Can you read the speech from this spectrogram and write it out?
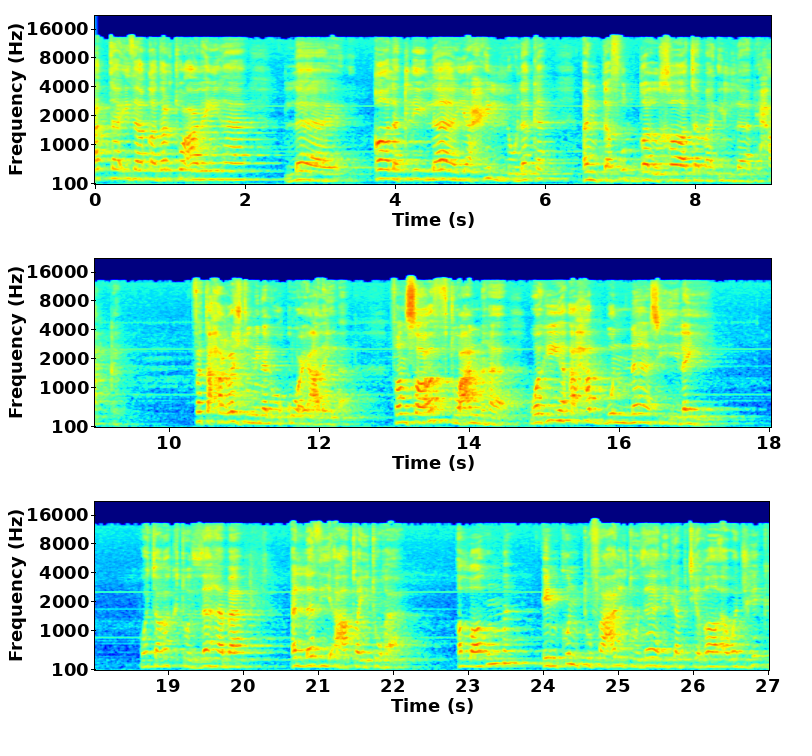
حتى إذا قدرت عليها لا قالت لي لا يحل لك أن تفض الخاتم إلا بحقه فتحرجت من الوقوع عليها فانصرفت عنها وهي أحب الناس إلي. وتركت الذهب الذي أعطيتها. اللهم إن كنت فعلت ذلك ابتغاء وجهك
